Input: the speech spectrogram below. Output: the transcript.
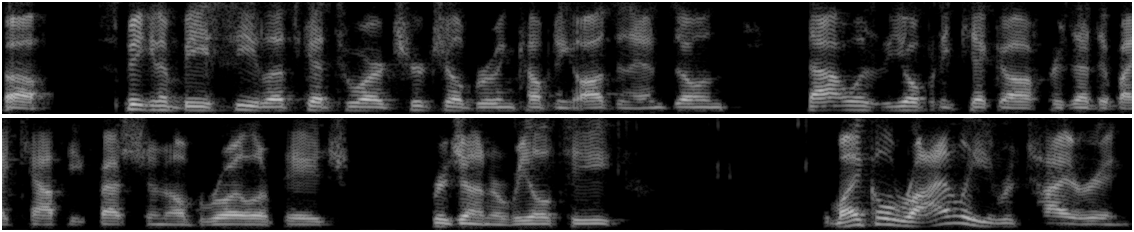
Uh, speaking of BC, let's get to our Churchill Brewing Company odds and end zones. That was the opening kickoff presented by Kathy Feshen of Royal LePage Regina Realty. Michael Reilly retiring.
